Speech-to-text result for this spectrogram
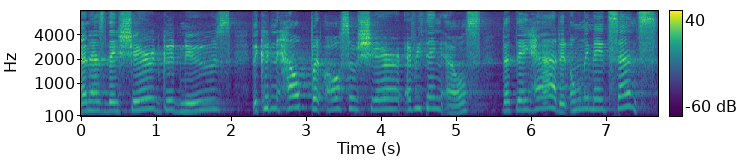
And as they shared good news, they couldn't help but also share everything else that they had. It only made sense.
